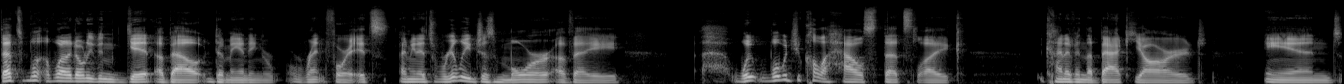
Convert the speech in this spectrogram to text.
that's what what I don't even get about demanding rent for it. It's I mean it's really just more of a what what would you call a house that's like kind of in the backyard and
